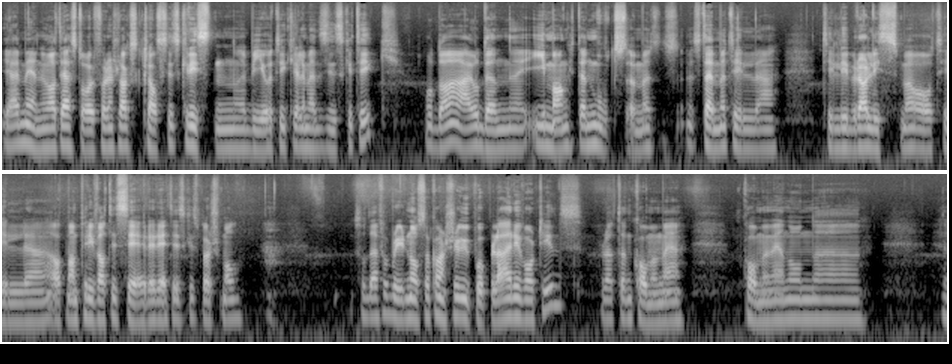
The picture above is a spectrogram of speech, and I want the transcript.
Jeg mener jo at jeg står for en slags klassisk kristen bioetikk eller medisinsk etikk. Og da er jo den i mangt en motstemme stemme til, til liberalisme og til eh, at man privatiserer etiske spørsmål. Så derfor blir den også kanskje upopulær i vår tid. For at den kommer med, kommer med noen eh,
